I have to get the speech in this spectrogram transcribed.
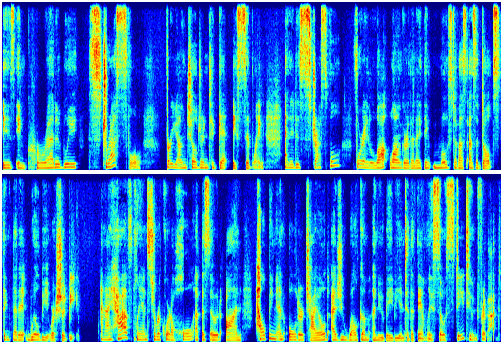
is incredibly stressful for young children to get a sibling. And it is stressful for a lot longer than I think most of us as adults think that it will be or should be. And I have plans to record a whole episode on helping an older child as you welcome a new baby into the family. So stay tuned for that.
